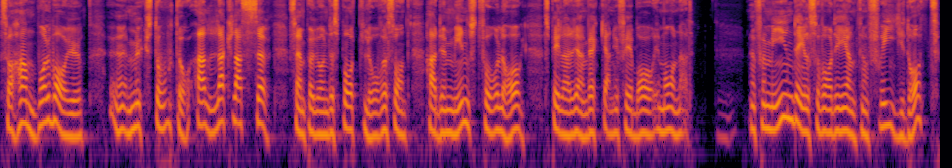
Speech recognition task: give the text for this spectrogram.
Så handboll var ju eh, mycket stort då. Alla klasser, exempel under sportlov och sånt, hade minst två lag spelade den veckan i februari månad. Mm. Men för min del så var det egentligen friidrott.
